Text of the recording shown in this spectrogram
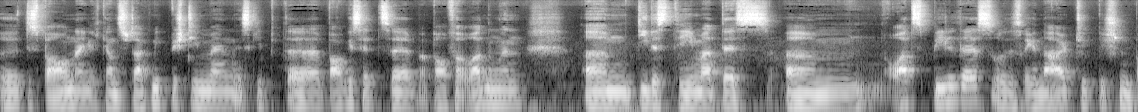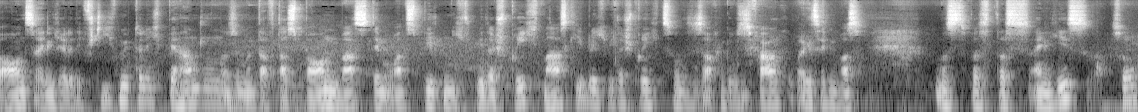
äh, das Bauen eigentlich ganz stark mitbestimmen. Es gibt äh, Baugesetze, Bauverordnungen, ähm, die das Thema des ähm, Ortsbildes oder des regionaltypischen Bauens eigentlich relativ stiefmütterlich behandeln. Also man darf das bauen, was dem Ortsbild nicht widerspricht, maßgeblich widerspricht. So, das ist auch ein großes Fragezeichen, was was, was das eigentlich ist. So.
